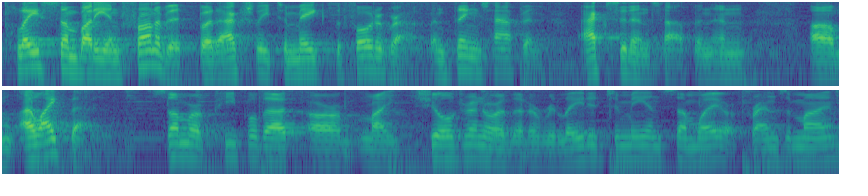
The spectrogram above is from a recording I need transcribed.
place somebody in front of it, but actually to make the photograph. And things happen, accidents happen, and um, I like that. Some are people that are my children or that are related to me in some way or friends of mine.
